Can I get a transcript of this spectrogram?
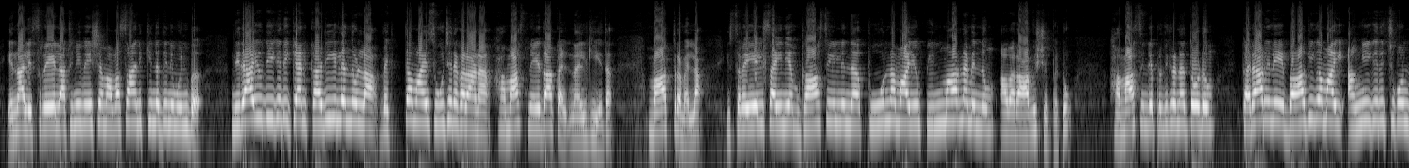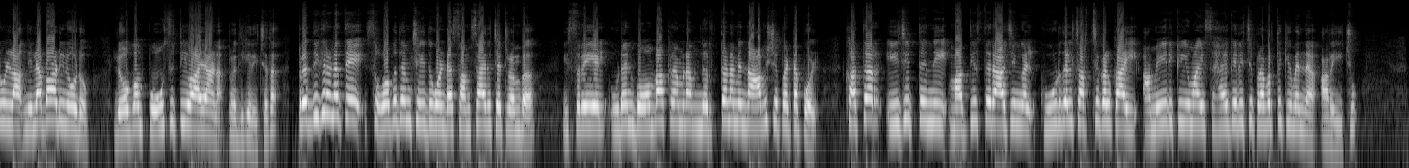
എന്നാൽ ഇസ്രയേൽ അധിനിവേശം അവസാനിക്കുന്നതിന് മുൻപ് നിരായുധീകരിക്കാൻ കഴിയില്ലെന്നുള്ള വ്യക്തമായ സൂചനകളാണ് ഹമാസ് നേതാക്കൾ നൽകിയത്. മാത്രമല്ല ഇസ്രയേൽ സൈന്യം ഗാസയിൽ നിന്ന് പൂർണമായും പിന്മാറണമെന്നും അവർ ആവശ്യപ്പെട്ടു. ഹമാസിന്റെ പ്രതികരണത്തോടും കരാറിനെ ഭാഗികമായി അംഗീകരിച്ചുകൊണ്ടുള്ള നിലപാടിനോടും ലോകം പോസിറ്റീവായാണ് പ്രതികരിച്ചത്. പ്രതികരണത്തെ സ്വാഗതം ചെയ്തുകൊണ്ട് സംസാരിച്ച ട്രംപ് ഇസ്രയേൽ ഉടൻ ബോംബാക്രമണം നിർത്തണമെന്നാവശ്യപ്പെട്ടപ്പോൾ ഖത്തർ ഈജിപ്ത് എന്നീ മധ്യസ്ഥ രാജ്യങ്ങൾ കൂടുതൽ ചർച്ചകൾക്കായി അമേരിക്കയുമായി സഹകരിച്ച് പ്രവർത്തിക്കുമെന്ന് അറിയിച്ചു.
